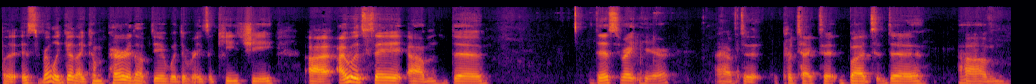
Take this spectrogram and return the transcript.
but it's really good. I compare it up there with the Razer Kishi. Uh, I would say um, the this right here, I have to protect it, but the um,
